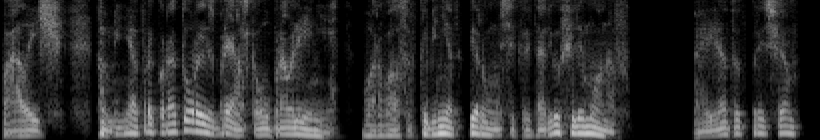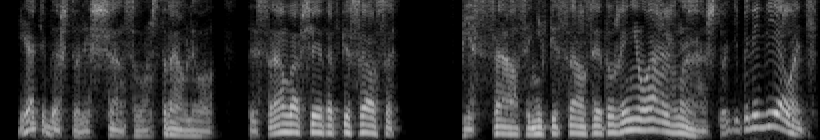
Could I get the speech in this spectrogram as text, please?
«Палыч, у меня прокуратура из Брянского управления», — ворвался в кабинет к первому секретарю Филимонов. «А я тут при чем? Я тебя, что ли, с Шансовым стравливал? Ты сам во все это вписался?» Вписался, не вписался, это уже не важно. Что теперь делать?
